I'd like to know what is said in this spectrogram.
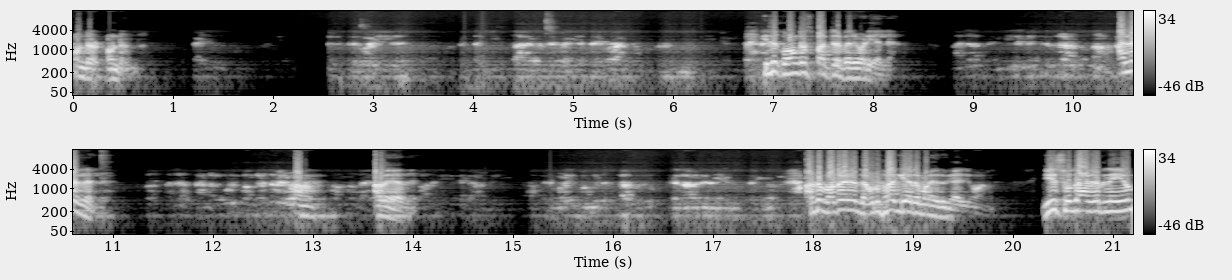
ഉണ്ട് ഉണ്ട് ഉണ്ട്. ഇത് കോൺഗ്രസ് പാർട്ടിയുടെ പരിപാടിയല്ല. അല്ലല്ല അതെ അതെ. അത് വളരെ ദൗർഭാഗ്യകരമായ ഒരു കാര്യമാണ്. ജി സുധാകരനെയും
